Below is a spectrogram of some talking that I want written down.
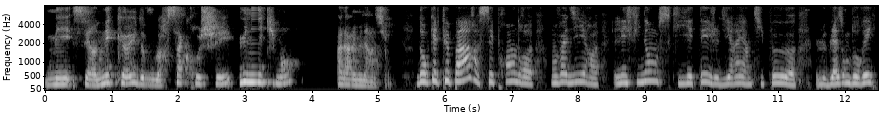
mais c'est un écueil de vouloir s'accrocher uniquement à la rémunération. Donc, quelque part, c'est prendre, on va dire, les finances qui étaient, je dirais, un petit peu euh, le blason doré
